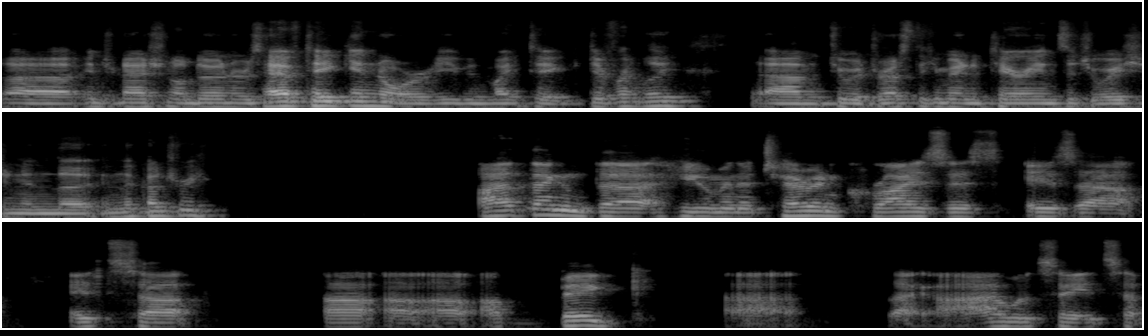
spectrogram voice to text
uh, international donors have taken, or even might take differently, um, to address the humanitarian situation in the in the country? I think the humanitarian crisis is a it's a a, a, a big uh, like I would say it's a,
